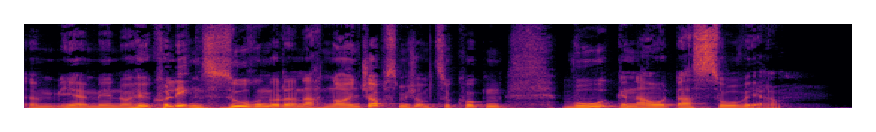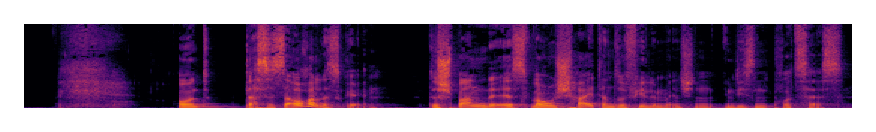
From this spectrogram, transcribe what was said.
äh, mir, mir neue Kollegen zu suchen oder nach neuen Jobs mich umzugucken, wo genau das so wäre. Und das ist auch alles gehen. Das Spannende ist, warum scheitern so viele Menschen in diesem Prozess?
